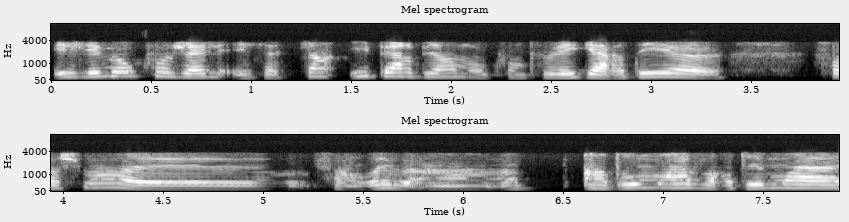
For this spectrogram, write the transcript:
et je les mets au congèle et ça se tient hyper bien. Donc on peut les garder euh, franchement, euh, enfin ouais un, un, bon mois voire deux mois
